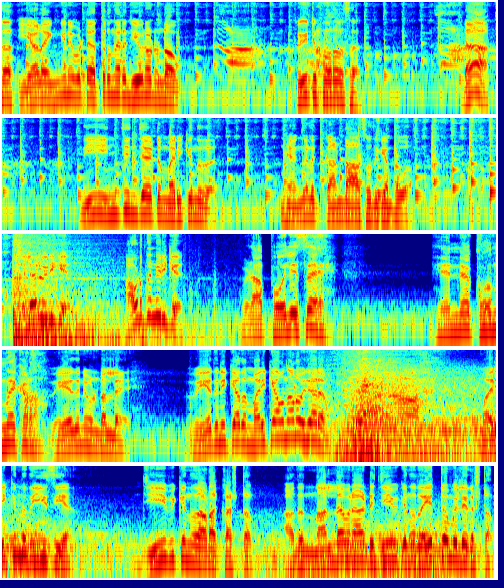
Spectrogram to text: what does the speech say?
സർ. ഇയാളെ ഇങ്ങനെ വിട്ട് എത്ര നേരം ജീവനോടുണ്ടാവും? Three two four hours sir ഡാ നീ ഇഞ്ചിഞ്ചായിട്ട് മരിക്കുന്നത് ഞങ്ങൾ കണ്ട് ആസ്വദിക്കാൻ പോവാ. എല്ലാരും ഇരിക്ക്. അവിടെ തന്നെ ഇരിക്ക്. ഇവിടെ പോലീസേ. എന്നെ കൊന്നേക്കടാ. വേദന ഉണ്ടല്ലേ വേദനിക്കാതെ മരിക്കാമെന്നാണോ വിചാരം? മരിക്കുന്നത് ഈസിയാ. ജീവിക്കുന്നതാടാ കഷ്ടം. അത് നല്ലവനായിട്ട് ജീവിക്കുന്നത് ഏറ്റവും വലിയ കഷ്ടം.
